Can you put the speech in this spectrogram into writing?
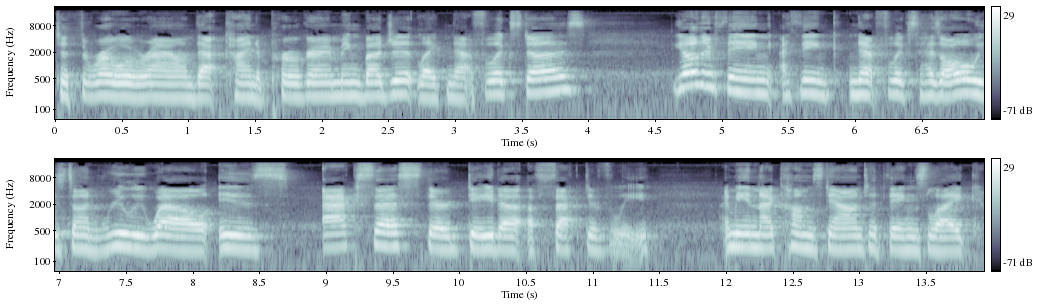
to throw around that kind of programming budget like Netflix does. The other thing I think Netflix has always done really well is access their data effectively. I mean, that comes down to things like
